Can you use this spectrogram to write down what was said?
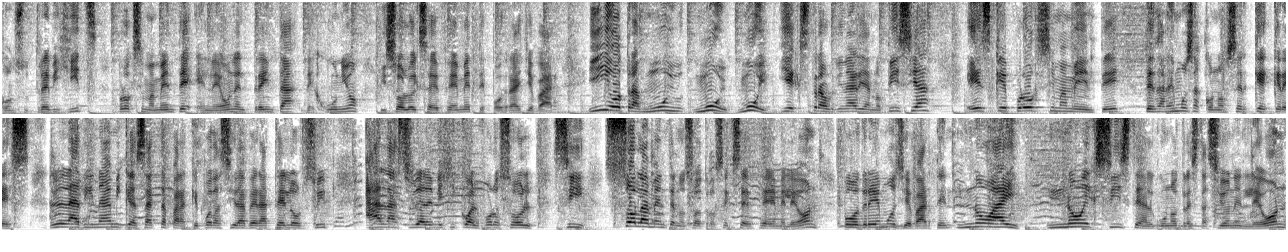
con su Trevi Hits próximamente en León el 30 de junio y solo XFM te podrá llevar. Y otra muy, muy, muy y extraordinaria noticia es que próximamente te daremos a conocer qué crees, la dinámica exacta para que puedas ir a ver a Taylor Swift a la Ciudad de México al Foro Sol. Sí, solamente nosotros, XFM León, podremos llevarte. No hay, no existe alguna otra estación en León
